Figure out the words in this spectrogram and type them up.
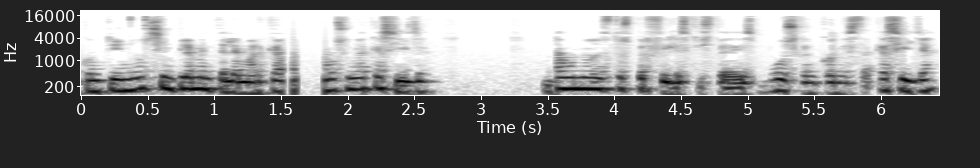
continuo, simplemente le marcamos una casilla a uno de estos perfiles que ustedes buscan con esta casilla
